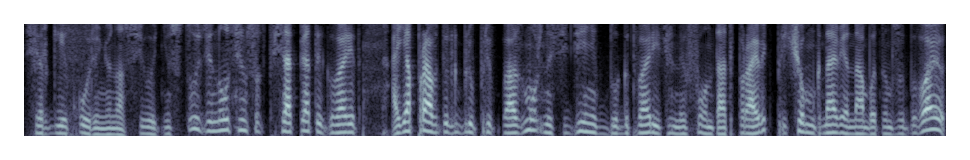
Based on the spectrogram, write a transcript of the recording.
Сергей Корень у нас сегодня в студии. Ну, 755 говорит, а я правда люблю при возможности денег в благотворительный фонд отправить, причем мгновенно об этом забываю.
